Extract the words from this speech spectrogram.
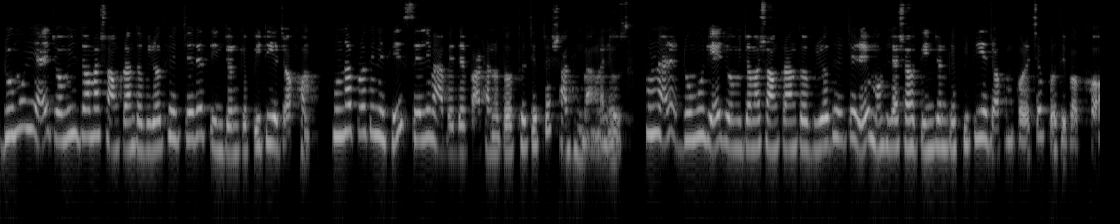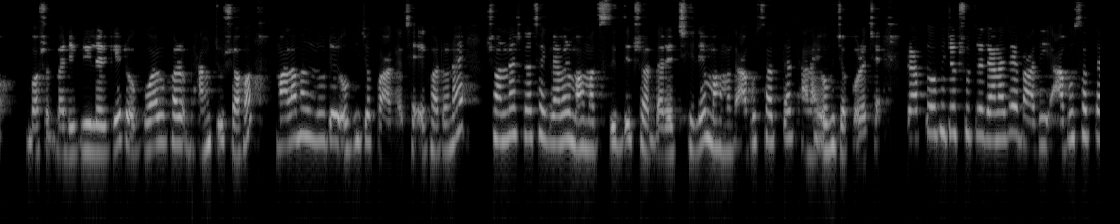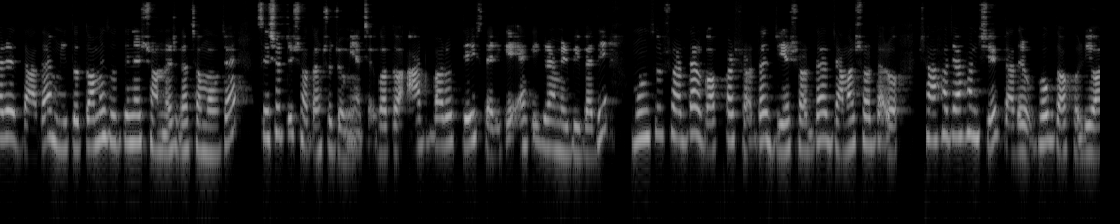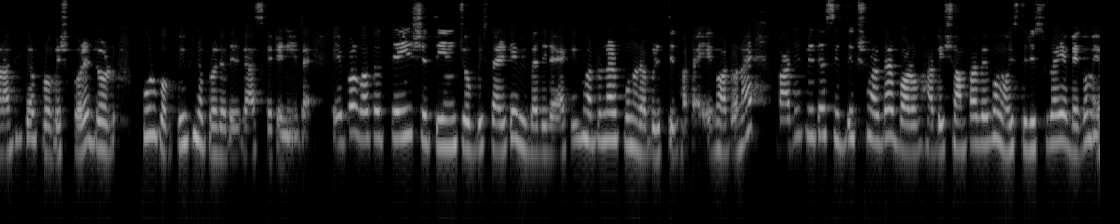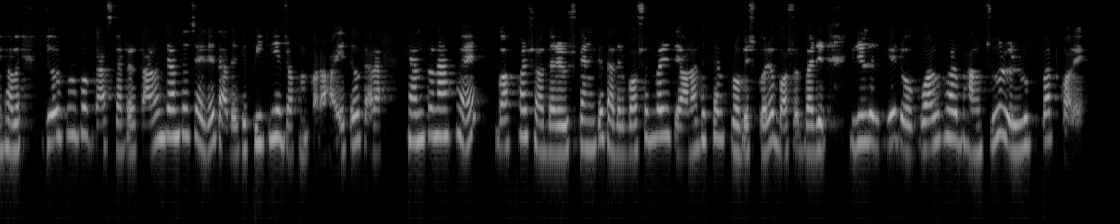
ডুমুরিয়ায় জমি জমা সংক্রান্ত বিরোধের জেরে তিনজনকে পিটিয়ে জখম। খুলনা প্রতিনিধি সেলিম আবেদের পাঠানো তথ্যচিত্র স্বাধীন বাংলা নিউজ। খুলনার ডুমুরিয়ায় জমি জমা সংক্রান্ত বিরোধের জেরে মহিলা সহ তিনজনকে পিটিয়ে জখম করেছে প্রতিপক্ষ। বসতবাড়ি গ্রিলের গেট ও গোয়ালঘর ভাঙচুর সহ মালামাল লুটের অভিযোগ পাওয়া গেছে। এ ঘটনায় সন্ন্যাসগাছা গ্রামের মোহাম্মদ সিদ্দিক সর্দারের ছেলে মোহাম্মদ আবু সাত্তার থানায় অভিযোগ করেছে। প্রাপ্ত অভিযোগ সূত্রে জানা যায়, বাদী আবু সাত্তারের দাদা মৃত তমেজ উদ্দিনের সন্ন্যাসগাছা মৌজায় ছেষট্টি শতাংশ জমি আছে। গত আট বারো তেইশ তারিখে একই গ্রামের বিবাদী মনসুর সর্দার গফফার সর্দার, জিয়া সর্দার, জামাল সর্দার ও শাহজাহান শেখ তাদের ভোগ দখলি অনাধিকার প্রবেশ করে জোর পূর্বক বিভিন্ন প্রজাতির গাছ কেটে নিয়ে যায়। এরপর গত তেইশে তিন চব্বিশ তারিখে বিবাদীরা একই ঘটনার পুনরাবৃত্তি ঘটায়। এ ঘটনায় বাদীর পিতা সিদ্দিক সর্দার, বড় ভাবি শম্পা বেগম ও স্ত্রী সুরাইয়া বেগম এভাবে জোরপূর্বক গাছ কাটার কারণ জানতে চাইলে তাদেরকে পিটিয়ে জখম করা হয়। এতেও তারা ক্ষান্ত না হয়ে গফফার সর্দারের উস্কানিতে তাদের বসত বাড়িতে অনাধিকার প্রবেশ করে বসত বাড়ির গ্রিলের গেট ও গোয়ালঘর ভাঙচুর লুটপাট করে।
